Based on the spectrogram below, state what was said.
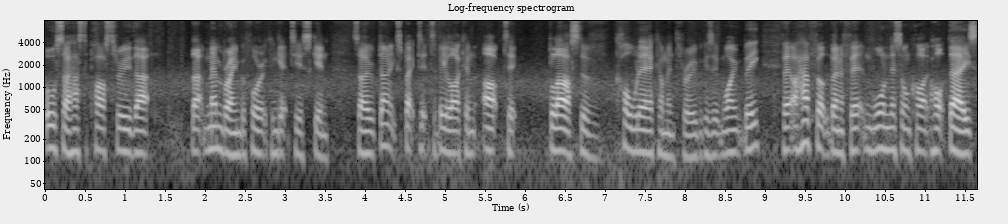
also has to pass through that, that membrane before it can get to your skin. So don't expect it to be like an arctic blast of cold air coming through because it won't be. I have felt the benefit and worn this on quite hot days,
